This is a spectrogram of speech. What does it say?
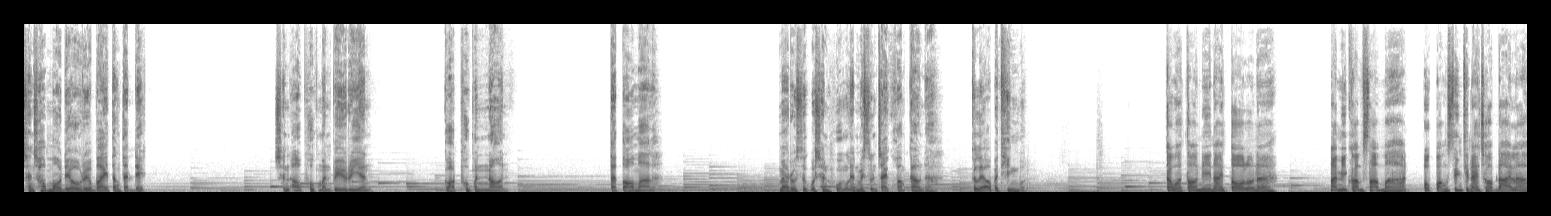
ฉันชอบโมเดลเรือใบตั้งแต่เด็ก ฉันเอาพวกมันไปเรียน กอดพวกมันนอน แต่ต่อมาล่ะ แม่รู้สึกว่าฉันห่วงเล่นไม่สนใจความก้าวหน้า ก็เลยเอาไปทิ้งหมด แต่ว่าตอนนี้นายโตแล้วนะ นายมีความสามารถปกป้องสิ่งที่นายชอบได้แล้ว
